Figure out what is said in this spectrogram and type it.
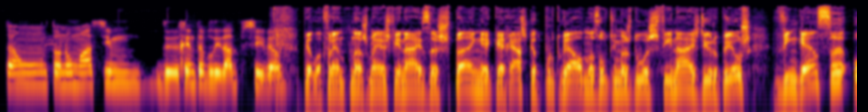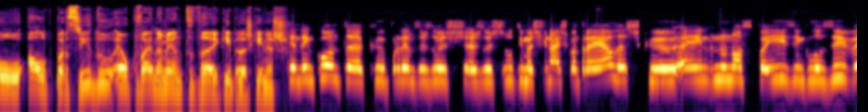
estão, estão no máximo de rentabilidade possível. Pela frente, nas meias finais, a Espanha, Carrasca de Portugal nas últimas duas finais de europeus. Vingança ou algo parecido é o que vai na mente da equipa das esquinas? Tendo em conta que perdemos as duas, as duas últimas finais contra elas, que em, no nosso país, inclusive,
